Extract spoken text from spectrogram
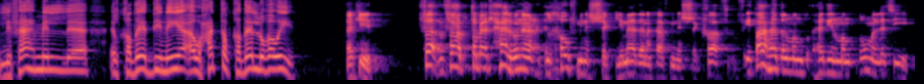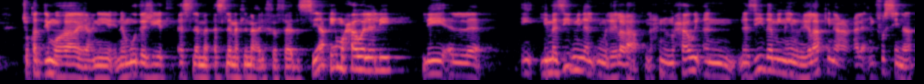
لفهم ال- آه، القضية الدينية أو حتى القضية اللغوية. أكيد. ف- فبطبيعة الحال هنا الخوف من الشك لماذا نخاف من الشك؟ ففي إطار هذا المنظ... هذه المنظومة التي تقدمها يعني نموذجية اسلم أسلمت المعرفة في هذا السياق هي محاولة ل... لل... لمزيد من الانغلاق. نحن نحاول أن نزيد من انغلاقنا على أنفسنا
